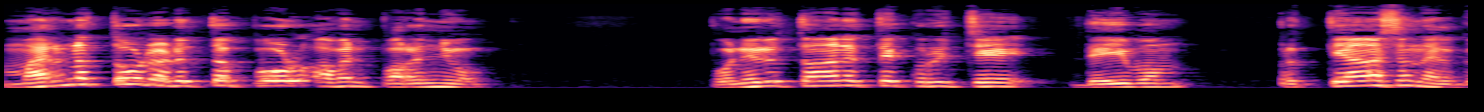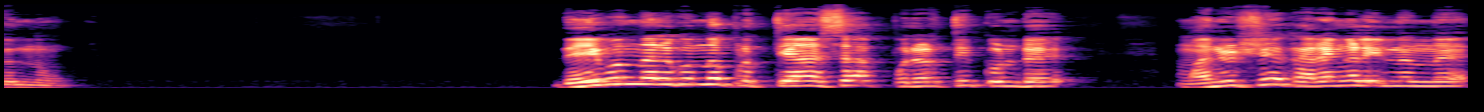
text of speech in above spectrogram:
മരണത്തോടടുത്തപ്പോൾ അവൻ പറഞ്ഞു പുനരുത്ഥാനത്തെക്കുറിച്ച് ദൈവം പ്രത്യാശ നൽകുന്നു. ദൈവം നൽകുന്ന പ്രത്യാശ പുലർത്തിക്കൊണ്ട് മനുഷ്യകരങ്ങളിൽ നിന്ന്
